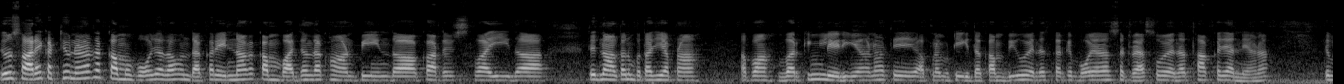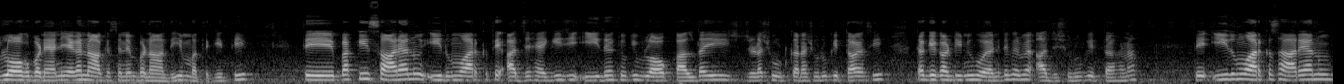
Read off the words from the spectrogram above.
ਜਦੋਂ ਸਾਰੇ ਇਕੱਠੇ ਹੁੰਦੇ ਨਾ ਤਾਂ ਕੰਮ ਬਹੁਤ ਜ਼ਿਆਦਾ ਹੁੰਦਾ। ਘਰੇ ਇੰਨਾ ਕੁ ਕੰਮ ਵੱਧ ਜਾਂਦਾ ਖਾਣ ਪੀਣ ਦਾ ਘਰ ਦੇ ਵਿੱਚ ਸਫ਼ਾਈ ਦਾ ਤੇ ਨਾਲ ਤੁਹਾਨੂੰ ਪਤਾ ਜੀ ਆਪਣਾ ਆਪਾਂ ਵਰਕਿੰਗ ਲੇਡੀ ਆ ਹਨਾ ਤੇ ਆਪਣਾ ਬੁਟੀਕ ਦਾ ਕੰਮ ਵੀ ਹੋ ਜਾਂਦਾ ਇਸ ਕਰਕੇ ਬਹੁਤ ਜ਼ਿਆਦਾ ਸਟ੍ਰੈਸ ਹੋ ਜਾਂਦਾ ਥੱਕ ਜਾਂਦੇ ਆ ਹਨਾ। ਤੇ ਵਲੌਗ ਬਣਿਆ ਨਹੀਂ ਹੈਗਾ, ਨਾ ਕਿਸੇ ਨੇ ਬਣਾਉਣ ਦੀ ਹਿੰਮਤ ਕੀਤੀ। ਤੇ ਬਾਕੀ ਸਾਰਿਆਂ ਨੂੰ ਈਦ ਮੁਬਾਰਕ ਤੇ ਅੱਜ ਹੈਗੀ ਜੀ ਈਦ, ਕਿਉਂਕਿ ਵਲੌਗ ਕੱਲ ਦਾ ਹੀ ਜਿਹੜਾ ਸ਼ੂਟ ਕਰਨਾ ਸ਼ੁਰੂ ਕੀਤਾ ਹੋਇਆ ਸੀ, ਤੇ ਅੱਗੇ ਕੰਟੀਨਿਊ ਹੋਇਆ ਨਹੀਂ ਤੇ ਫਿਰ ਮੈਂ ਅੱਜ ਸ਼ੁਰੂ ਕੀਤਾ, ਹਨਾ। ਤੇ ਈਦ ਮੁਬਾਰਕ ਸਾਰਿਆਂ ਨੂੰ,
